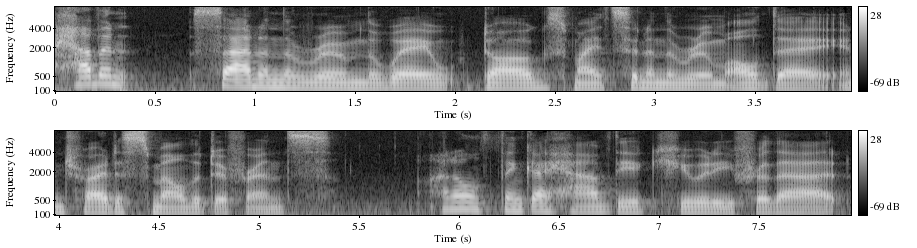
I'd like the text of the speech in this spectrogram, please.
haven't sat in the room the way dogs might sit in the room all day and try to smell the difference. I don't think I have the acuity for that.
